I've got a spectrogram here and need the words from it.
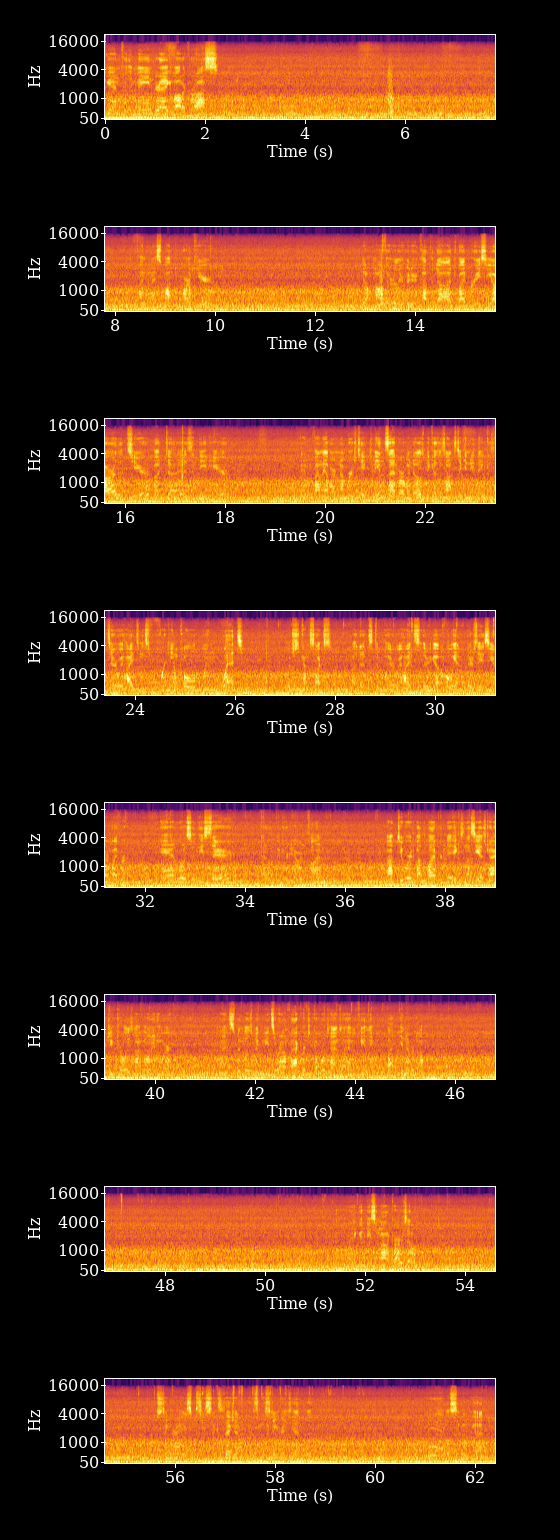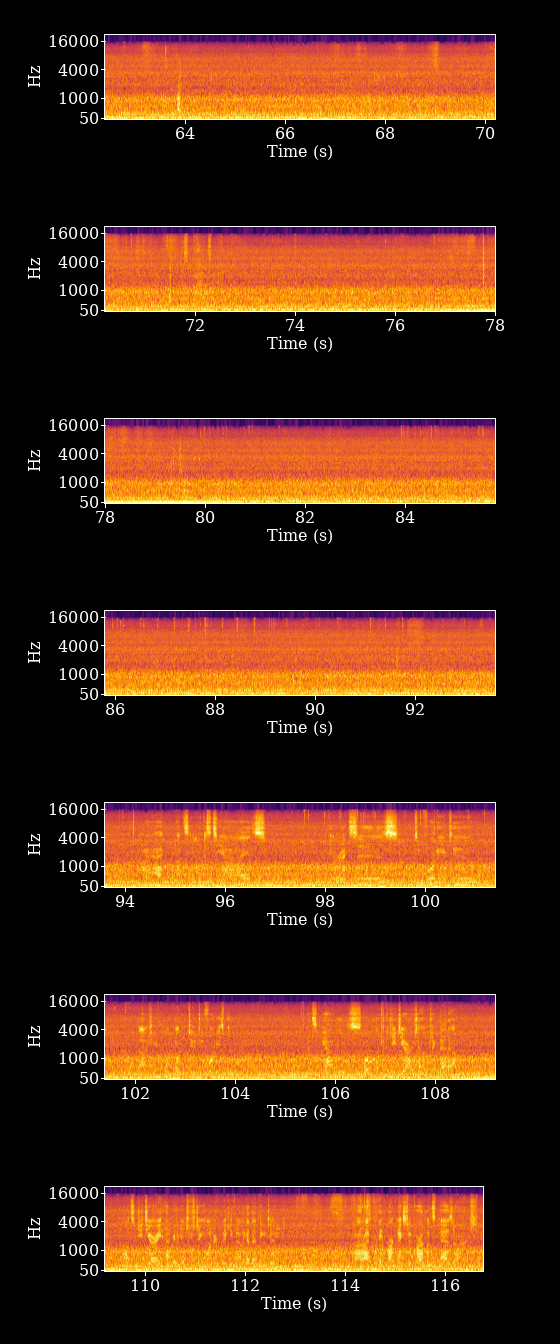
again for the main drag of autocross. Find a nice spot to park here. Don't know if the earlier video caught the Dodge Viper ACR that's here, but uh, it is indeed here. And we finally have our numbers taped to the inside of our windows because it's not sticking to anything because it's Airway Heights and it's freaking cold when wet, which kind of sucks. But it's typical Airway Heights, so there you go. Oh yeah, there's the ACR Viper. Lotus Elise there. That ought to be pretty darn fun. Not too worried about the Viper today, because unless he has traction control, he's not going anywhere. park next to a car that looks as ours.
